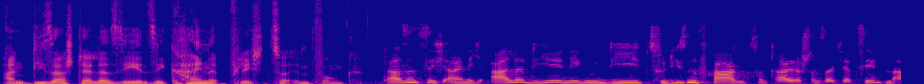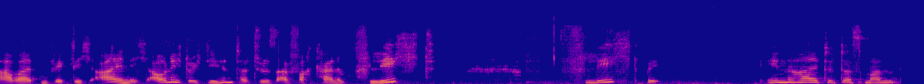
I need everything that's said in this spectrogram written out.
an dieser Stelle sehen sie keine Pflicht zur Impfung. Da sind sich eigentlich alle diejenigen, die zu diesen Fragen zum Teil schon seit Jahrzehnten arbeiten, wirklich einig. Auch nicht durch die Hintertür. Das ist einfach keine Pflicht. Pflicht beinhaltet, dass man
